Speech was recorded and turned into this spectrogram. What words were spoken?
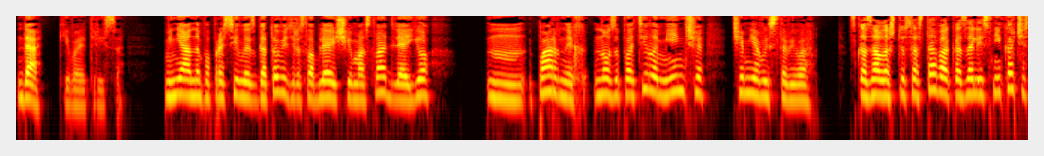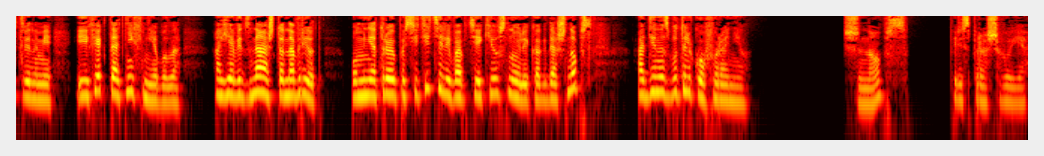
«Да», — кивает Риса. «Меня она попросила изготовить расслабляющие масла для ее парных, но заплатила меньше, чем я выставила. Сказала, что составы оказались некачественными, и эффекта от них не было. А я ведь знаю, что она врет. У меня трое посетителей в аптеке уснули, когда Шнопс один из бутыльков уронил. «Шнопс?» — переспрашиваю я.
